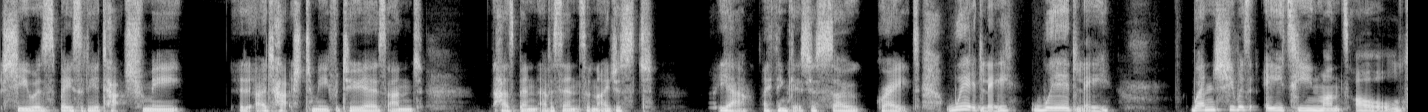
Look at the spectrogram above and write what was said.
she was basically attached for me, attached to me for two years and has been ever since. And I just, yeah, I think it's just so great. Weirdly, weirdly, when she was 18 months old,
